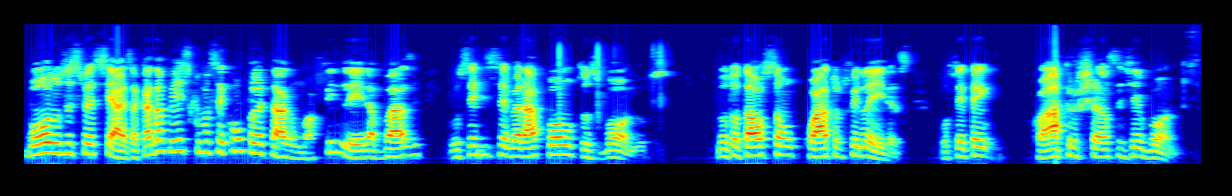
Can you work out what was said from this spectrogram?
Bônus especiais. A cada vez que você completar uma fileira base, você receberá pontos bônus. No total são 4 fileiras. Você tem 4 chances de bônus.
